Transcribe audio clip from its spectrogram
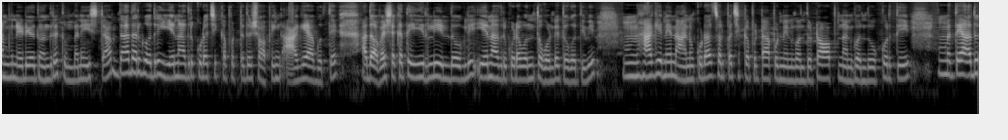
ನಮ್ಗೆ ನಡೆಯೋದು ಅಂದರೆ ತುಂಬಾ ಇಷ್ಟ. ದಾದರ್ಗೆ ಹೋದರೆ ಏನಾದರೂ ಕೂಡ ಚಿಕ್ಕ ಪುಟ್ಟದ ಶಾಪಿಂಗ್ ಆಗೇ ಆಗುತ್ತೆ. ಅದು ಅವಶ್ಯಕತೆ ಇರಲಿ ಇಲ್ದೋಗ್ಲಿ ಏನಾದರೂ ಕೂಡ ಒಂದು ತೊಗೊಂಡೇ ತೊಗೋತೀವಿ. ಹಾಗೆಯೇ ನಾನು ಕೂಡ ಸ್ವಲ್ಪ ಚಿಕ್ಕ ಪುಟ್ಟ, ಪುಣ್ಯನಿಗೊಂದು ಟಾಪ್ ನನಗೊಂದು ಕುರ್ತಿ ಮತ್ತು ಅದು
